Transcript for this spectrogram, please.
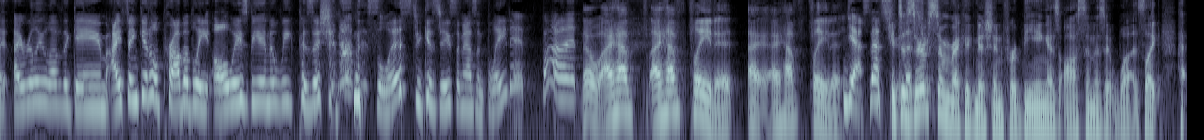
it. I really love the game. I think it'll probably always be in a weak position on this list because Jason hasn't played it. But No, I have. I have played it. I, I have played it. yes, that's true. it that's deserves true. some recognition for being as awesome as it was. Like ha-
